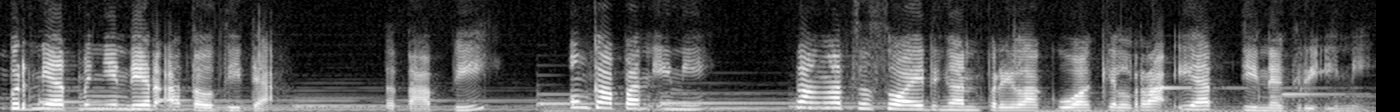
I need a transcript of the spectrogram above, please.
berniat menyindir atau tidak, tetapi ungkapan ini sangat sesuai dengan perilaku wakil rakyat di negeri ini.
